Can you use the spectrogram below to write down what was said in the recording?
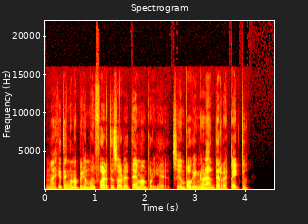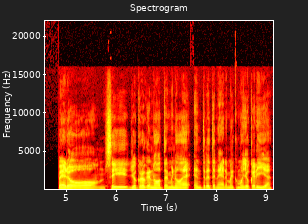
No es que tenga una opinión muy fuerte sobre el tema porque soy un poco ignorante al respecto. Pero sí, yo creo que no terminó de entretenerme como yo quería.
